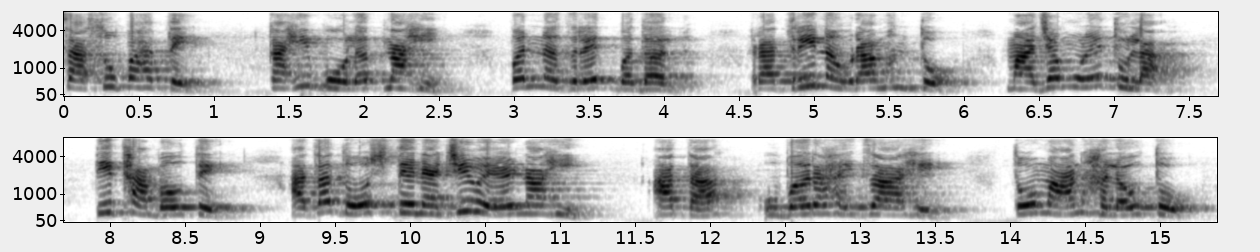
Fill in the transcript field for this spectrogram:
सासू पाहते. काही बोलत नाही पण नजरेत बदल. रात्री नवरा म्हणतो माझ्यामुळे तुला ती थांबवते. आता दोष देण्याची वेळ नाही. आता उभं राहायचं आहे. तो मान हलवतो.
